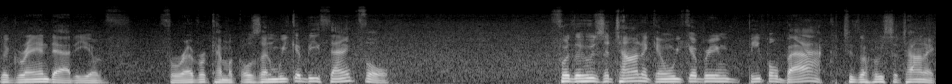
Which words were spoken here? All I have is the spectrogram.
the granddaddy of forever chemicals, and we could be thankful for the Housatonic, and we could bring people back to the Housatonic.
